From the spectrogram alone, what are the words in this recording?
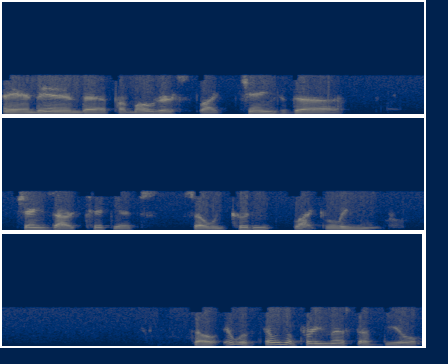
And then the promoters like changed the changed our tickets so we couldn't like leave. So it was it was a pretty messed up deal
